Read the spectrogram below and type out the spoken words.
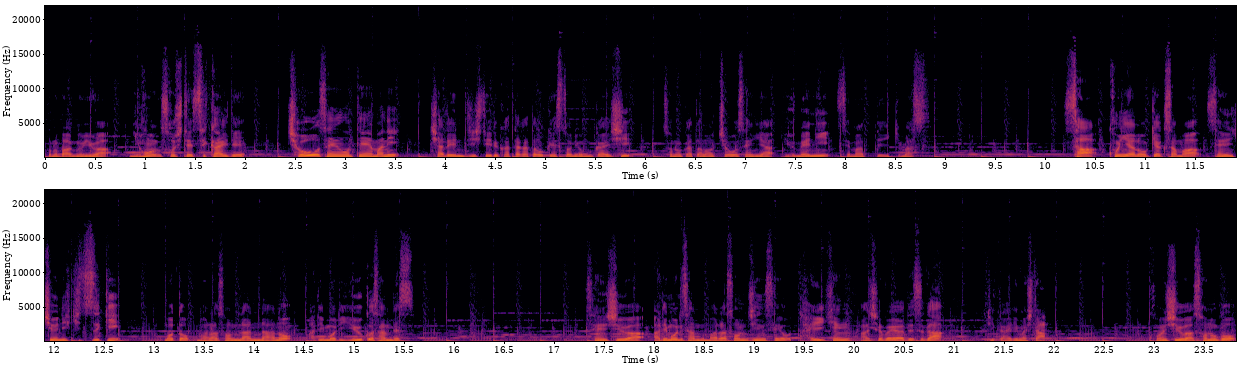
この番組は日本そして世界で挑戦をテーマにチャレンジしている方々をゲストにお迎えしその方の挑戦や夢に迫っていきます。さあ今夜のお客様は先週に引き続き元マラソンランナーの有森裕子さんです。先週は有森さんのマラソン人生を大変足早ですが振り返りました。今週はその後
